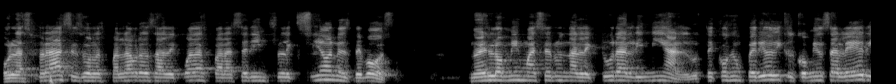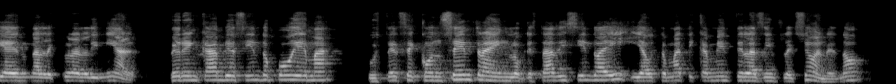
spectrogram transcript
o las frases o las palabras adecuadas para hacer inflexiones de voz. No es lo mismo hacer una lectura lineal. Usted coge un periódico y comienza a leer y es una lectura lineal. Pero en cambio, siendo poema, usted se concentra en lo que está diciendo ahí y automáticamente las inflexiones, ¿no?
